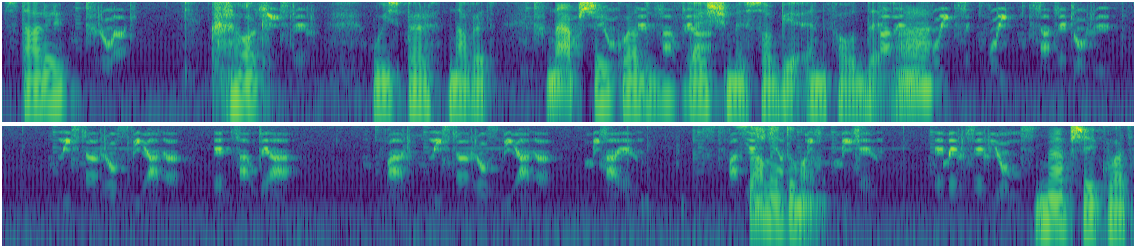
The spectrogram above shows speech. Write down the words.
stary, System. whisper. Nawet. Na przykład weźmy sobie NVDA. Co my tu mamy? Na przykład,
